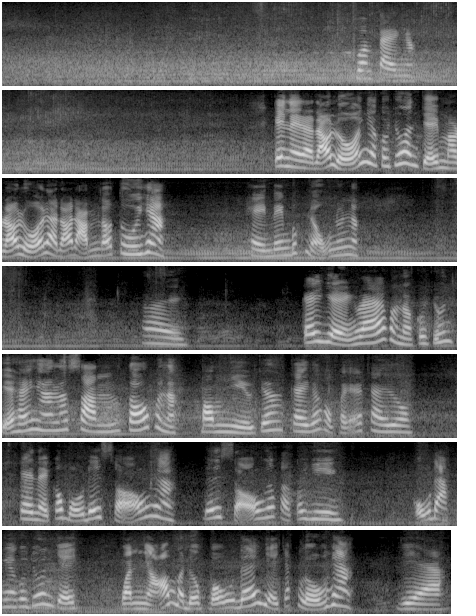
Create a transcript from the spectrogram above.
Bơm tàn nè cây này là đỏ lửa nha cô chú anh chị màu đỏ lửa là đỏ đậm, đỏ tươi ha. Hèn đen búp nụ nữa nè đây. Cái dạng lá rồi nè, cô chú anh chị thấy ha nó xanh, nó tốt rồi nè. Bông nhiều chứ, cây rất là khỏe cây luôn. Cây này có bộ đế sổ nha, đế sổ rất là có duyên. Củ đặc nha, cô chú anh chị. Hoành nhỏ mà được bộ đế về chất lượng ha. Dạ.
